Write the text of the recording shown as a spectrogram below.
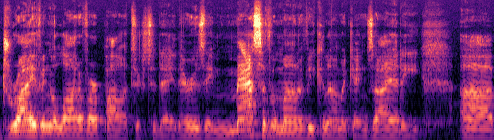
driving a lot of our politics today. There is a massive amount of economic anxiety, uh,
